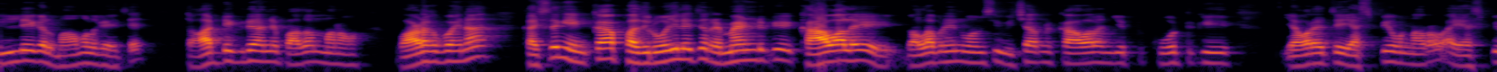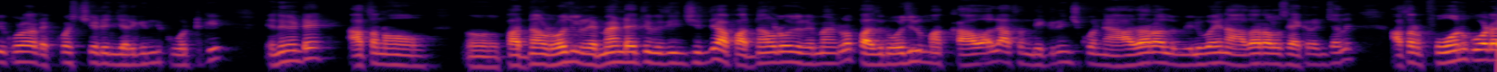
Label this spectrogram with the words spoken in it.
ఇల్లీగల్ మామూలుగా అయితే థర్డ్ డిగ్రీ అనే పదం మనం వాడకపోయినా ఖచ్చితంగా ఇంకా పది రోజులైతే రిమాండ్కి కావాలి. వల్లభనేని వంశీ విచారణకు కావాలని చెప్పి కోర్టుకి ఎవరైతే ఎస్పీ ఉన్నారో ఆ ఎస్పీ కూడా రిక్వెస్ట్ చేయడం జరిగింది కోర్టుకి. ఎందుకంటే అతను పద్నాలుగు రోజులు రిమాండ్ అయితే విధించింది. ఆ పద్నాలుగు రోజుల రిమాండ్లో పది రోజులు మాకు కావాలి. అతని దగ్గర నుంచి కొన్ని ఆధారాలు విలువైన ఆధారాలు సేకరించాలి. అతని ఫోన్ కూడా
